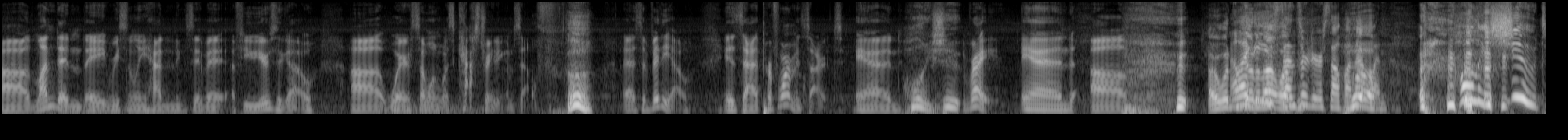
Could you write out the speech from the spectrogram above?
uh, London. They recently had an exhibit a few years ago uh, where someone was castrating himself as a video. Is that performance art? And Holy shoot! right, and um, I wouldn't I like go to that you one. censored yourself on that one. Holy shoot!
